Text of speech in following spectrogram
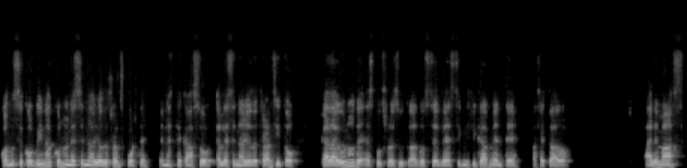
cuando se combina con un escenario de transporte, en este caso el escenario de tránsito, cada uno de estos resultados se ve significativamente afectado. Además,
